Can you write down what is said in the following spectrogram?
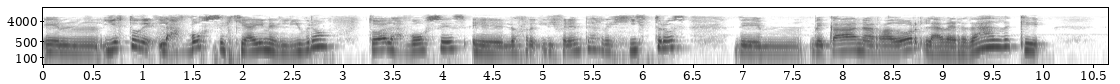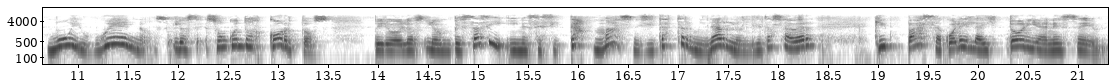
Em, y esto de las voces que hay en el libro, todas las voces, eh, los diferentes registros de, de, cada narrador, la verdad que muy buenos. Los, son cuentos cortos, pero los, lo empezás y necesitas más, necesitas terminarlo, necesitas saber qué pasa, cuál es la historia en ese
